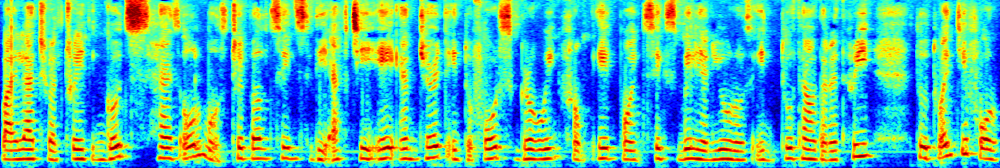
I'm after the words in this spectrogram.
Bilateral trade in goods has almost tripled since the FTA entered into force, growing from 8.6 billion euros in 2003 to 24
